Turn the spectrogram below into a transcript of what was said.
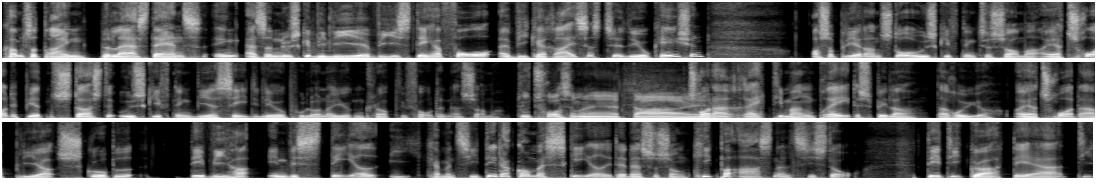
kom så dreng, the last dance. Ikke? Altså nu skal vi lige uh, vise det her for, at vi kan rejse os til the occasion, og så bliver der en stor udskiftning til sommer, og jeg tror, det bliver den største udskiftning, vi har set i Liverpool under Jürgen Klopp, vi får den her sommer. Du tror simpelthen, at der... Jeg tror, der er rigtig mange brede spillere, der ryger, og jeg tror, der bliver skubbet det, vi har investeret i, kan man sige. Det, der går maskeret i den her sæson. Kig på Arsenal sidste år. Det, de gør, det er, at de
